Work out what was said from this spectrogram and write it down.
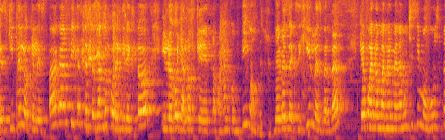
desquite lo que les pagan, fíjate, empezando por el director y luego ya los que trabajan contigo. Debes de exigirles, ¿verdad? Qué bueno, Manuel, me da muchísimo gusto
